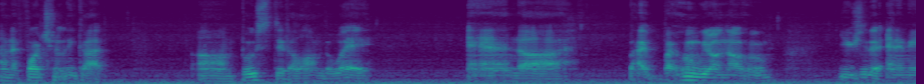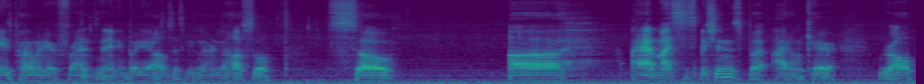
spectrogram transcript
unfortunately got um, boosted along the way, and uh, by by whom we don't know whom. Usually the enemy is probably one of your friends and anybody else as we learn to hustle. So, uh, I have my suspicions, but I don't care. We were all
